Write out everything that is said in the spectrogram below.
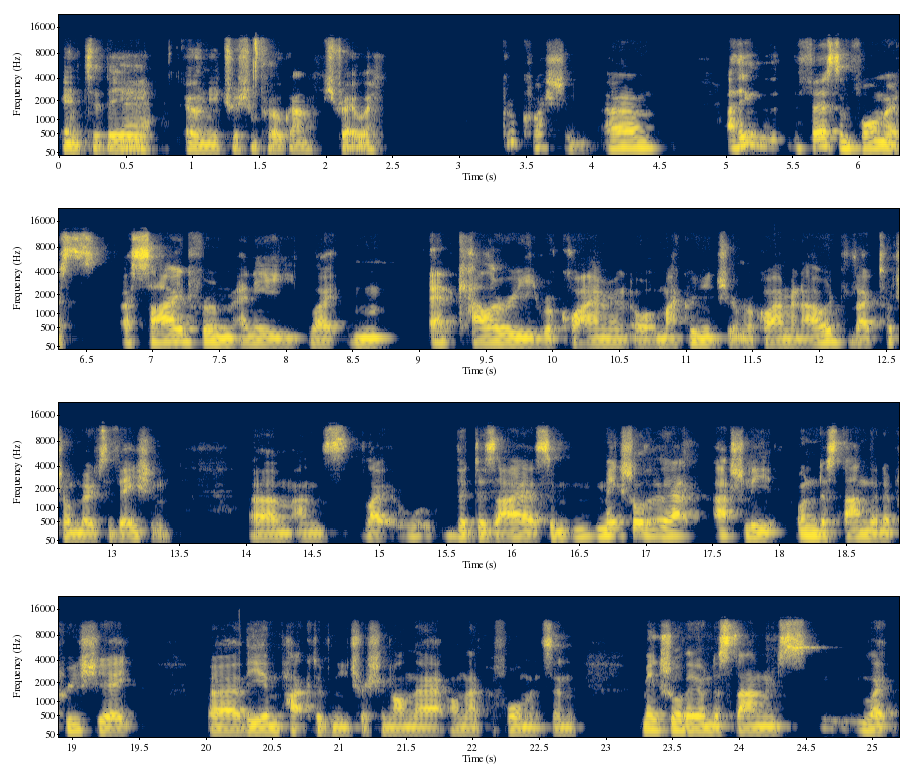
into the yeah. own nutrition program straight away? Good question. Um, I think the first and foremost, aside from any like m- calorie requirement or macronutrient requirement, I would like touch on motivation um, and like the desire. So make sure that they actually understand and appreciate uh, the impact of nutrition on their on their performance, and make sure they understand like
